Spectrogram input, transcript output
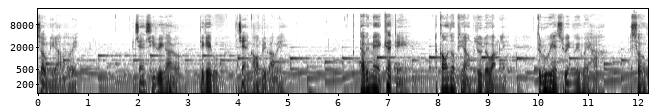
စုံနေတာပါပဲအကြံစီတွေကတော့တကယ်ကိုအကြံကောင်းတွေပါပဲဒါပေမဲ့ခက်တယ် အကောင်းဆုံးဖြစ်အောင်ဘယ်လိုလုပ်ရမလဲသူတို့ရဲ့ဆွေးနွေးပွဲဟာအဆုံးမ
